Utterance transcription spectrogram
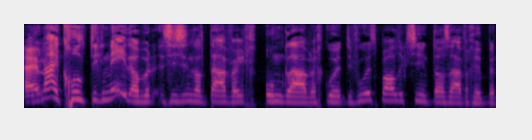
Ja, ähm, nein, kultig nicht, aber sie sind halt einfach unglaublich gute Fußballer gewesen und das einfach über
